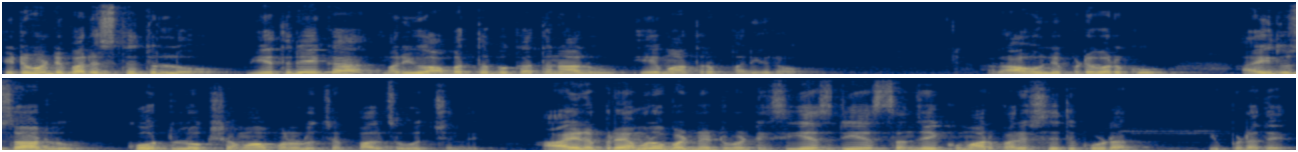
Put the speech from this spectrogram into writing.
ఇటువంటి పరిస్థితుల్లో వ్యతిరేక మరియు అబద్ధపు కథనాలు ఏమాత్రం పనికిరావు. రాహుల్ ఇప్పటి వరకు ఐదు సార్లు కోర్టులో క్షమాపణలు చెప్పాల్సి వచ్చింది. ఆయన ప్రేమలో పడినటువంటి సిఎస్డిఎస్ సంజయ్ కుమార్ పరిస్థితి కూడా ఇప్పుడదే.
